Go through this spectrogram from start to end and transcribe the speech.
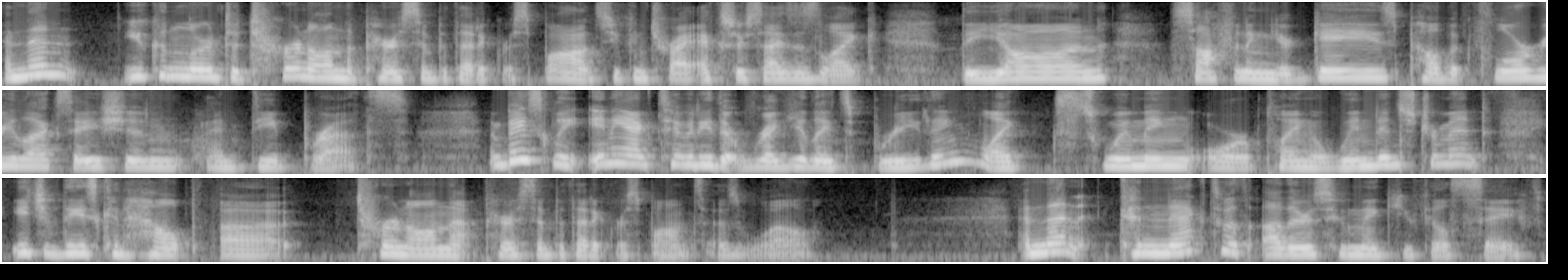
And then you can learn to turn on the parasympathetic response. You can try exercises like the yawn, softening your gaze, pelvic floor relaxation, and deep breaths. And basically, any activity that regulates breathing, like swimming or playing a wind instrument, each of these can help uh, turn on that parasympathetic response as well. And then connect with others who make you feel safe.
